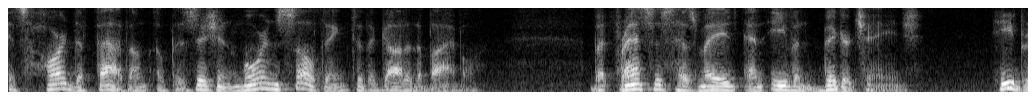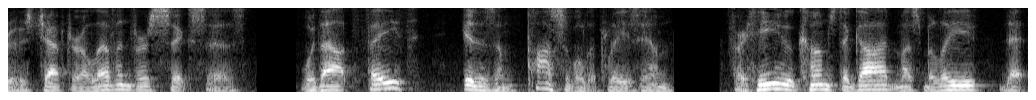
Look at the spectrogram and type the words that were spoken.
It's hard to fathom a position more insulting to the God of the Bible. But Francis has made an even bigger change. Hebrews chapter 11 verse 6 says, Without faith it is impossible to please him, for he who comes to God must believe that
